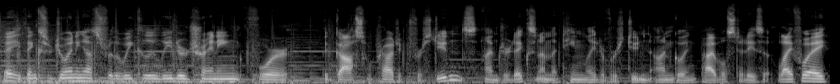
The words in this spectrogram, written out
Hey, thanks for joining us for the weekly leader training for the Gospel Project for Students. I'm Drew Dixon. I'm the team leader for student ongoing Bible studies at Lifeway.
